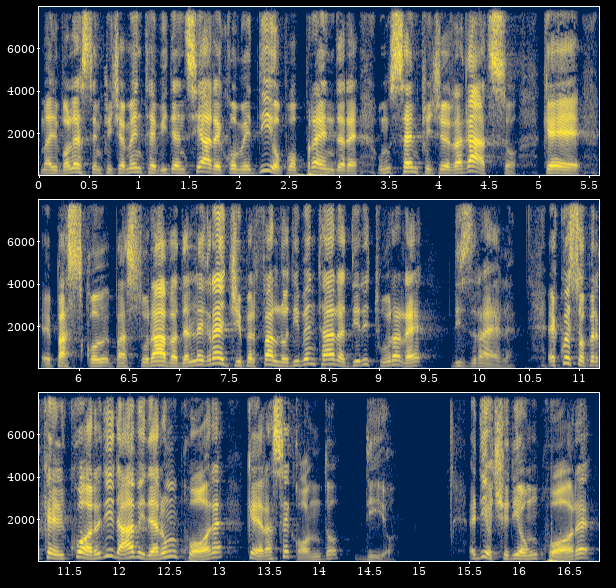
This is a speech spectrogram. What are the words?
ma il voler semplicemente evidenziare come Dio può prendere un semplice ragazzo che eh, pasco- pasturava delle greggi per farlo diventare addirittura re di Israele. E questo perché il cuore di Davide era un cuore che era secondo Dio. E Dio ci dia un cuore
